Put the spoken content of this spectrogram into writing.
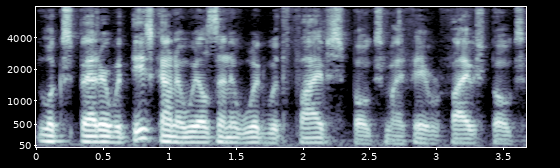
looks better with these kind of wheels than it would with five spokes, my favorite five spokes.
